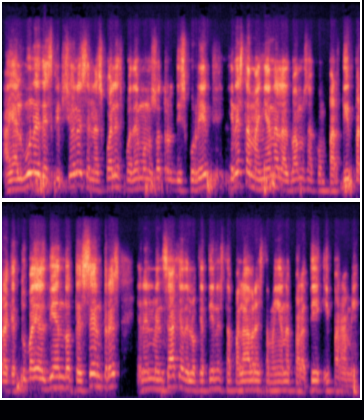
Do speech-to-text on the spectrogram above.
hay algunas descripciones en las cuales podemos nosotros discurrir y en esta mañana las vamos a compartir para que tú vayas viendo, te centres en el mensaje de lo que tiene esta palabra esta mañana para ti y para mí.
